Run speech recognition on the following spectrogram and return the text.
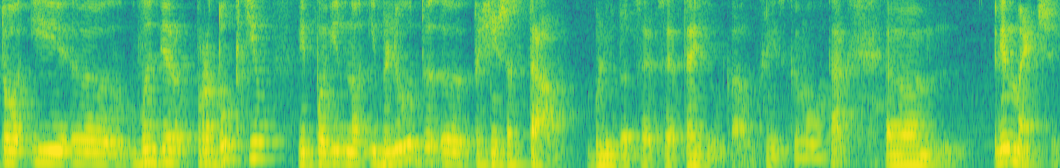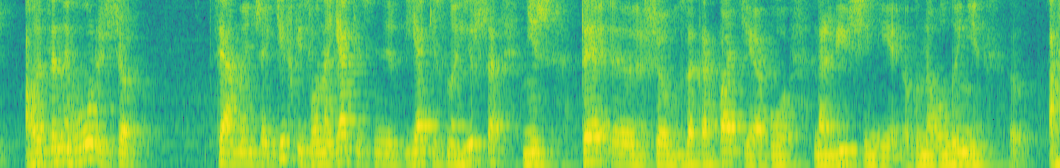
то, і е, вибір продуктів, відповідно, і блюд, е, точніше страв. Блюдо це, це тарілка українською мовою, так? Е, він менший. Але це не говорить, що ця менша кількість вона якісно, якісно гірша, ніж те, е, що в Закарпатті або на Львівщині, або на Волині е, аж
